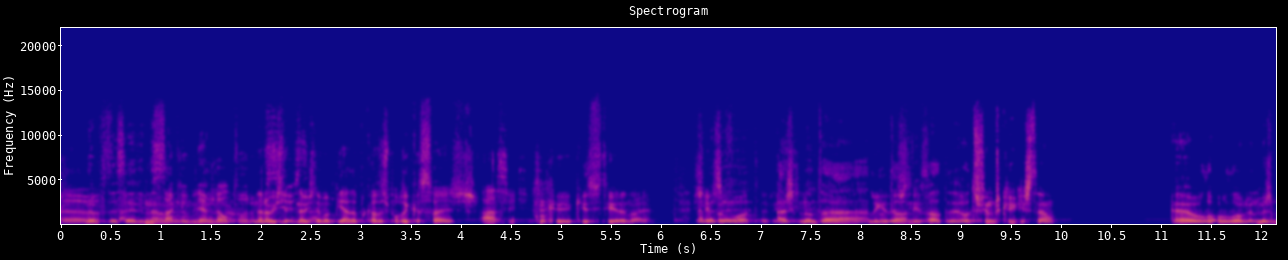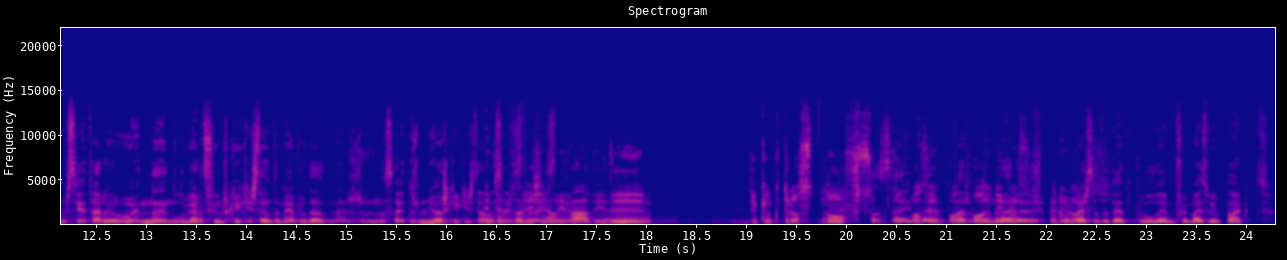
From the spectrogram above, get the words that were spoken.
Ah, Não, por sério, se não. está aqui o Guilherme Del Toro. Não, não, isto, merecia não, isto é uma piada por causa das publicações Ah, sim, sim. que, que existiram, não é? Não, mas, é, Water. e- acho que não está Liga não está ao nível de outros filmes que aqui estão. É, o, o Logan, mas merecia estar na- no lugar de filmes que aqui estão, também é verdade, mas não sei, dos melhores que aqui estão, Em não sei. de originalidade e de. daquilo que trouxe de novo, sei, para, para, para o universo dos a conversa do Deadpool, é, foi mais um impacto.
